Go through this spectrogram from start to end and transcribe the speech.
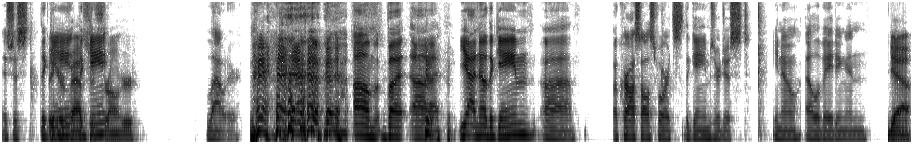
It's just the bigger, game. faster, the game stronger. louder. um, but uh, yeah, no, the game uh, across all sports, the games are just you know elevating and yeah,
